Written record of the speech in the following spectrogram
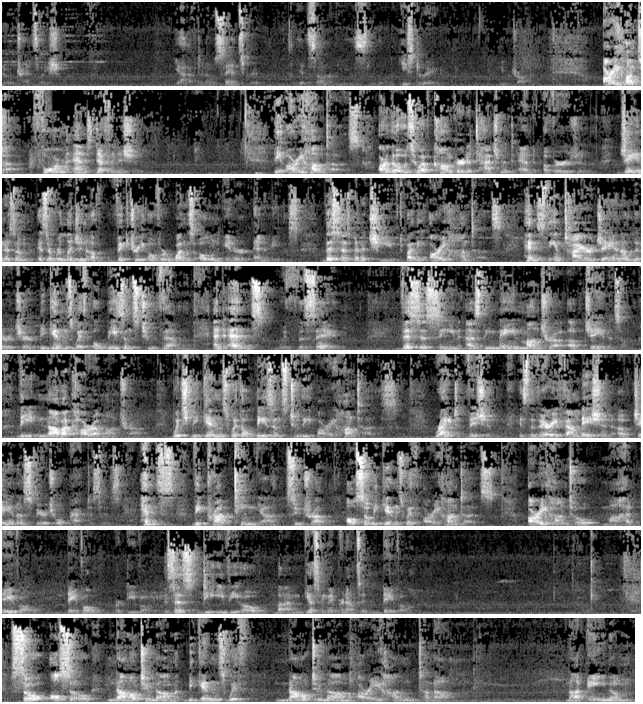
No translation. You have to know Sanskrit to get some of these little Easter egg you drop it. Arihanta, form and definition. The Arihantas are those who have conquered attachment and aversion. Jainism is a religion of victory over one's own inner enemies. This has been achieved by the Arihantas. Hence, the entire Jaina literature begins with obeisance to them and ends with the same. This is seen as the main mantra of Jainism, the Navakara mantra, which begins with obeisance to the Arihantas. Right vision is the very foundation of Jaina spiritual practices. Hence, the Pratinya Sutra also begins with Arihantas. Arihanto Mahadevo. Devo or Devo? It says D E V O, but I'm guessing they pronounce it Devo. Okay. So, also, Namo to Nam begins with Namo to Nam Arihantanam not Ainam.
